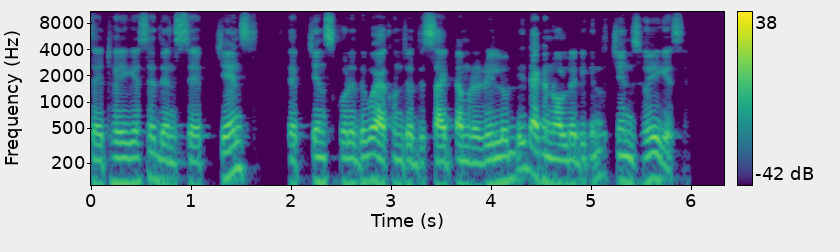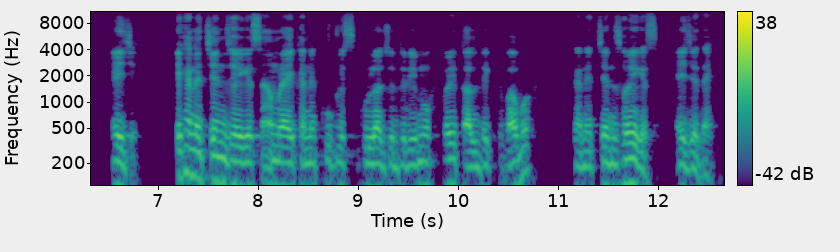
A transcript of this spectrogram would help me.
সেট হয়ে গেছে। Then save change. Save change করে দেব। এখন যদি সাইটটা আমরা রিলোড দিই, দেখেন অলরেডি কিন্তু চেঞ্জ হয়ে গেছে। এই যে, এখানে চেঞ্জ হয়ে গেছে। আমরা এখানে কুকিজগুলা যদি রিমুভ করি, তাহলে দেখতে পাবো এখানে চেঞ্জ হয়ে গেছে। এই যে দেখেন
